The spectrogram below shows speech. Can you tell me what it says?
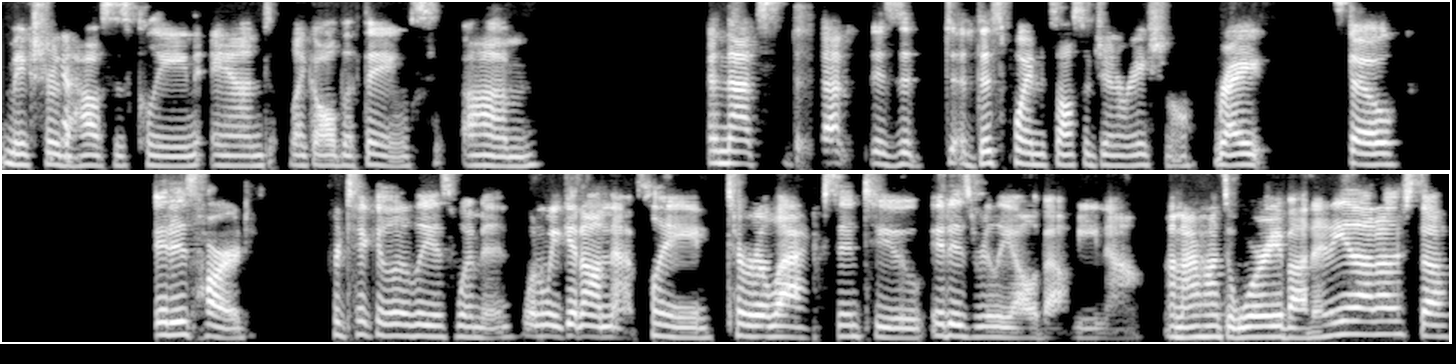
make sure Yeah. the house is clean and like all the things. Um, and that's, that is it at this point, it's also generational, right? So it is hard, particularly as women, when we get on that plane to relax into it is really all about me now. And I don't have to worry about any of that other stuff.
